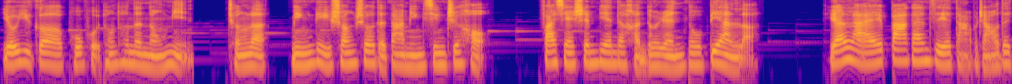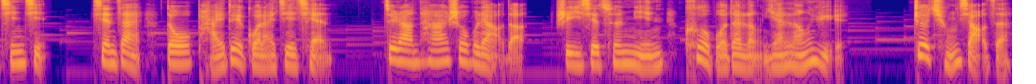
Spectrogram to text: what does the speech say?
由一个普普通通的农民，成了名利双收的大明星之后，发现身边的很多人都变了，原来八竿子也打不着的亲戚。现在都排队过来借钱，最让他受不了的是一些村民刻薄的冷言冷语。这穷小子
